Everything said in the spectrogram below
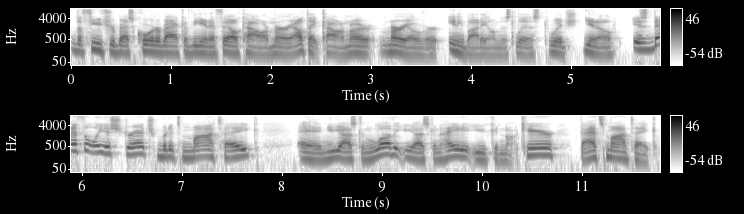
the future best quarterback of the NFL, Kyler Murray. I'll take Kyler Mur- Murray over anybody on this list, which you know is definitely a stretch, but it's my take. And you guys can love it, you guys can hate it, you can not care. That's my take.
